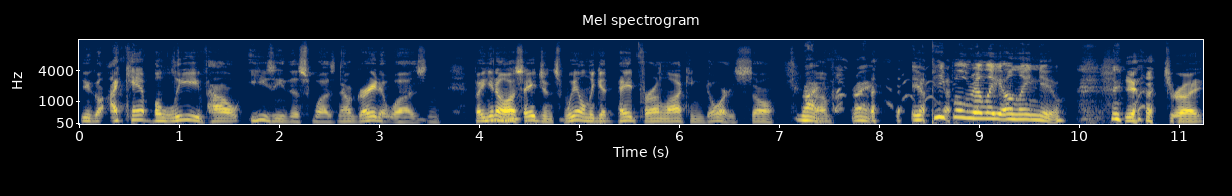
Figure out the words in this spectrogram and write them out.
you go, I can't believe how easy this was, and how great it was. And, but you know, mm-hmm. us agents, we only get paid for unlocking doors. So right, um, right. If people really only knew. yeah, that's right.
